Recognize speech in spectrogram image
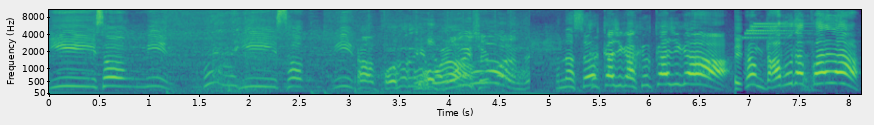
이성민. 이석민. 야 번호이 뭐야? 제일 빠른데? 끝났어? 끝까지 가. 끝까지 가. 형 나보다 빨라.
